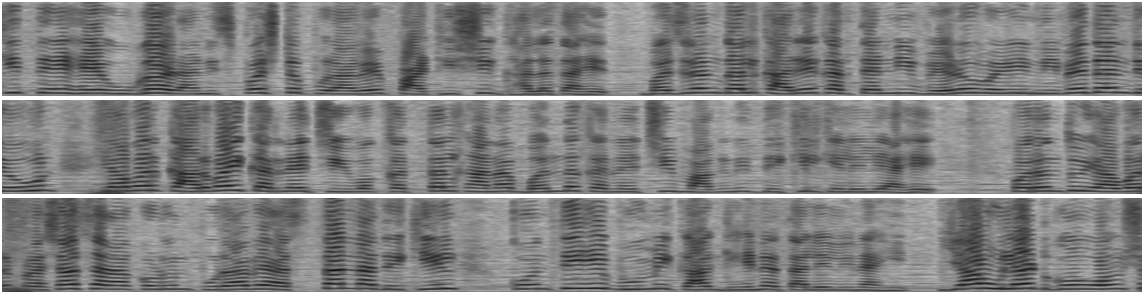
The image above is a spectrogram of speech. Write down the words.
की ते हे उघड आणि स्पष्ट पुरावे पाठीशी घालत आहेत? बजरंग दल कार्यकर्त्यांनी वेळोवेळी निवेदन देऊन यावर कारवाई करण्याची व कत्तलखाना बंद करण्याची मागणी देखील केलेली आहे. परंतु यावर प्रशासनाकडून पुरावे असताना देखील कोणतीही भूमिका घेण्यात आलेली नाही. या उलट गोवंश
